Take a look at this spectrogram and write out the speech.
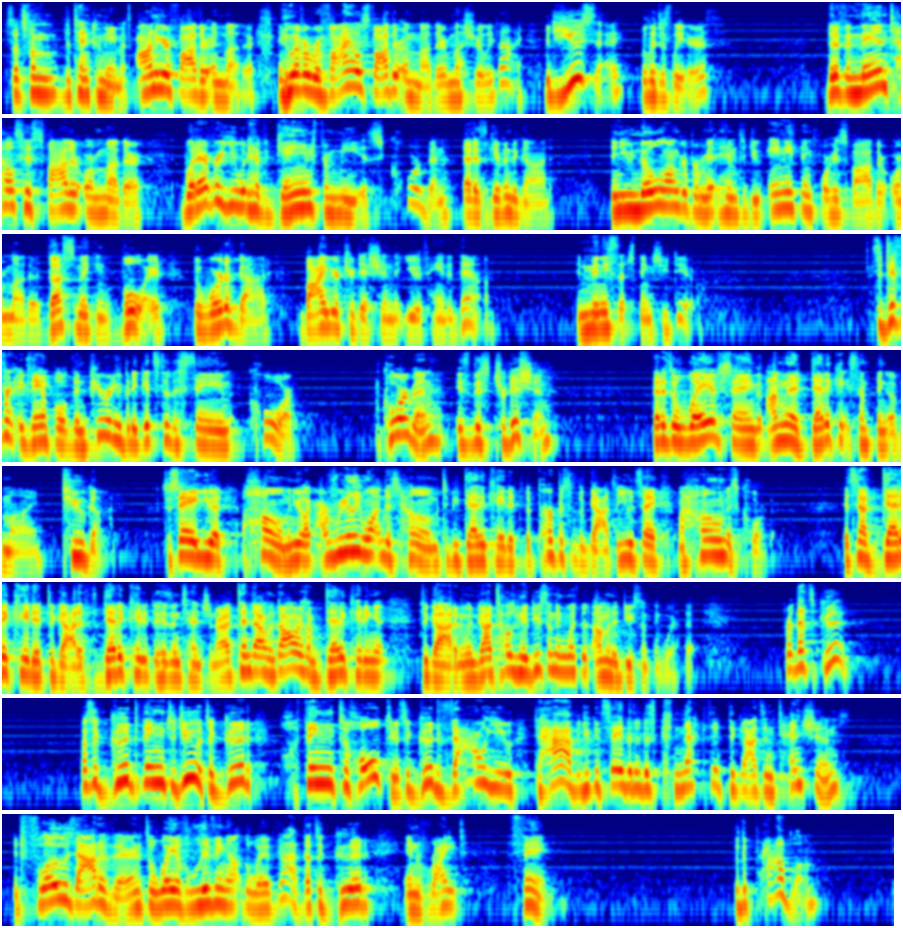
So that's from the Ten Commandments honor your father and mother. And whoever reviles father and mother must surely die. But you say, religious leaders, that if a man tells his father or mother, Whatever you would have gained from me is Corban, that is given to God, then you no longer permit him to do anything for his father or mother, thus making void the word of God by your tradition that you have handed down. And many such things you do. It's a different example than purity, but it gets to the same core. Corban is this tradition that is a way of saying that I'm going to dedicate something of mine to God. So, say you had a home and you're like, I really want this home to be dedicated to the purposes of God. So, you would say, My home is Corban. It's now dedicated to God. It's dedicated to his intention. Or I have $10,000, I'm dedicating it to God. And when God tells me to do something with it, I'm going to do something with it. But that's good. That's a good thing to do. It's a good, thing to hold to. It's a good value to have. You could say that it is connected to God's intentions. It flows out of there, and it's a way of living out the way of God. That's a good and right thing. But the problem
